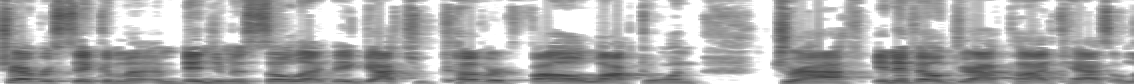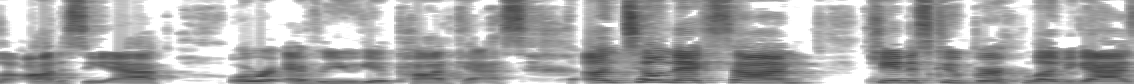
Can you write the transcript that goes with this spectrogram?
Trevor Sikkema and Benjamin Solak, they got you covered. Follow Locked On Draft, NFL Draft Podcast on the Odyssey app or wherever you get podcasts. Until next time, Candace Cooper, love you guys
